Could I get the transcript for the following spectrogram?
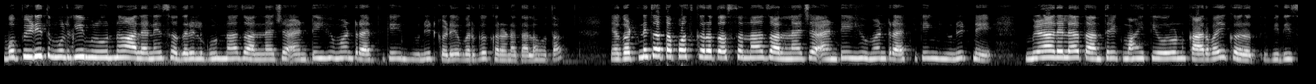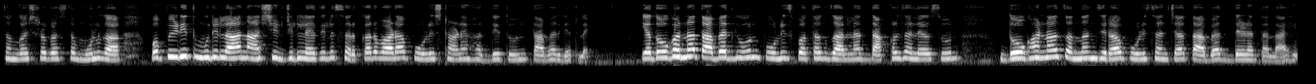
व पीडित मुलगी मिळून न आल्याने सदरील गुन्हा जालन्याच्या अँटी ह्युमन ट्रॅफिकिंग युनिटकडे वर्ग करण्यात आला होता. या घटनेचा तपास करत असताना जालन्याच्या अँटी ह्युमन ट्रॅफिकिंग युनिटने मिळालेल्या तांत्रिक माहितीवरून कारवाई करत विधी संघर्षग्रस्त मुलगा व पीडित मुलीला नाशिक जिल्ह्यातील सरकारवाडा पोलीस ठाणे हद्दीतून ताब्यात घेतले. या दोघांना ताब्यात घेऊन पोलीस पथक जालन्यात दाखल झाले असून दोघांना चंदनझिरा पोलिसांच्या ताब्यात देण्यात आलं आहे.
